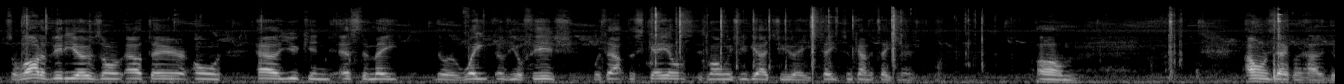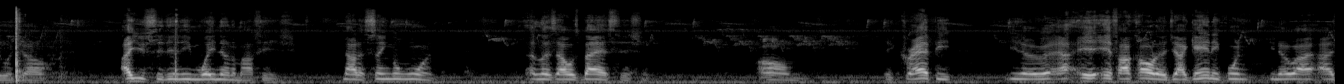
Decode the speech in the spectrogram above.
There's a lot of videos on out there on how you can estimate the weight of your fish without the scales, as long as you got you a tape, some kind of tape measure. Um, I don't exactly know how to do it, y'all. I used to didn't even weigh none of my fish, not a single one, unless I was bass fishing. Um, crappie you know, if I caught a gigantic one, you know, I, I,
